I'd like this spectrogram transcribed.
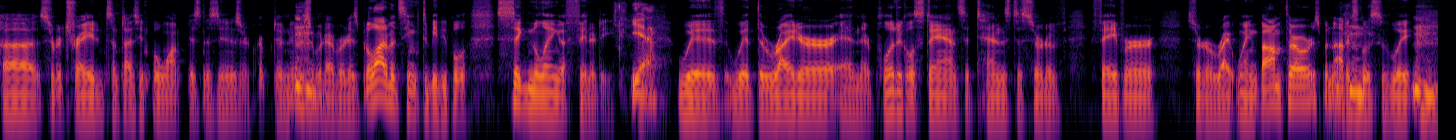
uh, sort of trade. Sometimes people want business news or crypto news mm-hmm. or whatever it is, but a lot of it seems to be people signaling affinity. Yeah. With with the writer and their political stance, it tends to sort of favor sort of right wing bomb throwers, but not mm-hmm. exclusively. Mm-hmm.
